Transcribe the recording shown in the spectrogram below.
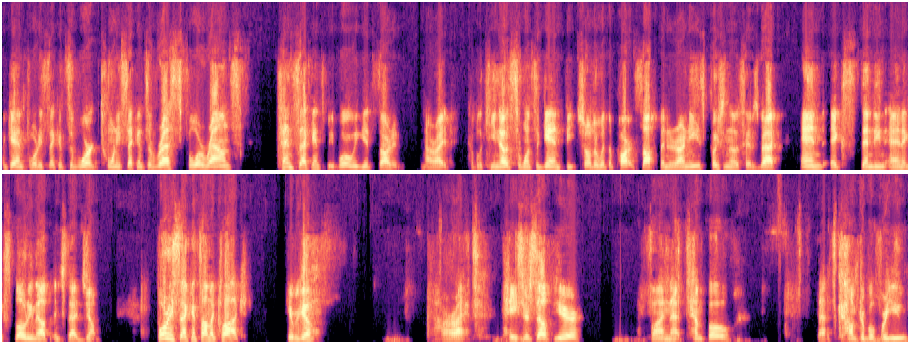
again, 40 seconds of work, 20 seconds of rest, four rounds, 10 seconds before we get started. All right, a couple of keynotes. So once again, feet shoulder width apart, soft bend at our knees, pushing those hips back and extending and exploding up into that jump. 40 seconds on the clock. Here we go. All right, pace yourself here. Find that tempo that's comfortable for you.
